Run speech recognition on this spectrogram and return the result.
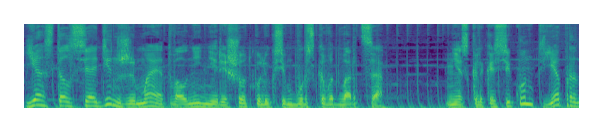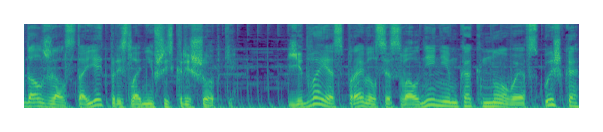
Я остался один, сжимая от волнения решетку Люксембургского дворца – Несколько секунд я продолжал стоять, прислонившись к решетке. Едва я справился с волнением, как новая вспышка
